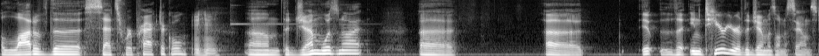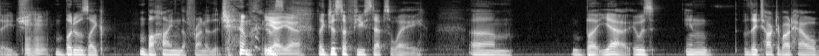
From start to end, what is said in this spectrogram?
A lot of the sets were practical. Um, the gem was not. Uh, uh, it the interior of the gem was on a soundstage, but it was like behind the front of the gem. Yeah, was, yeah. like just a few steps away. Um, but yeah, it was in. They talked about how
